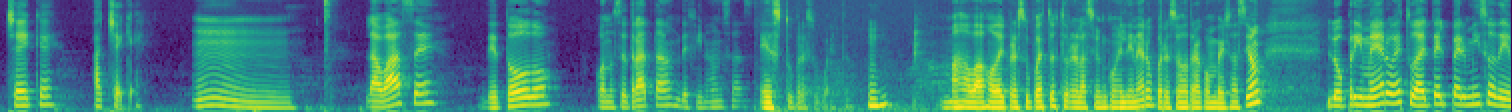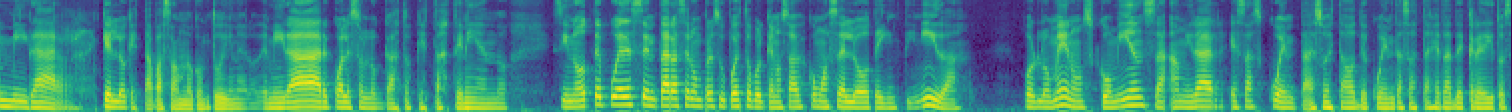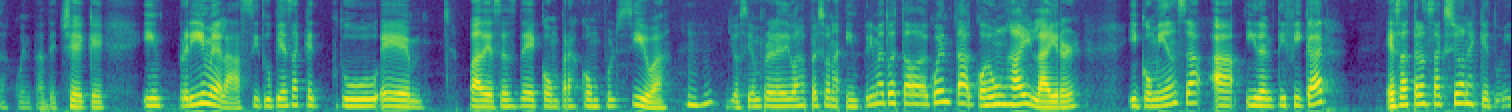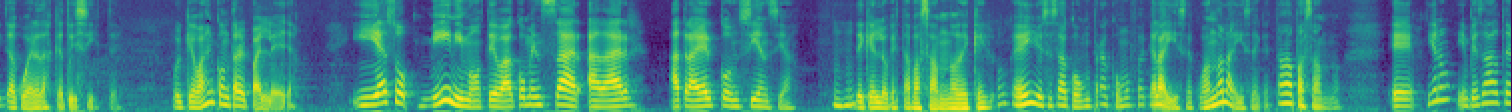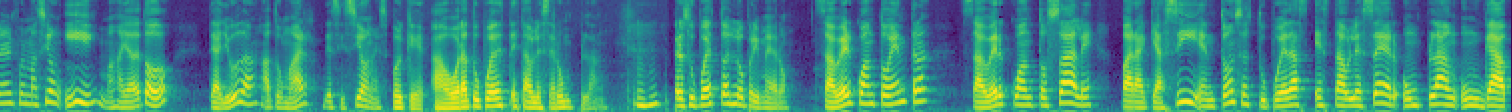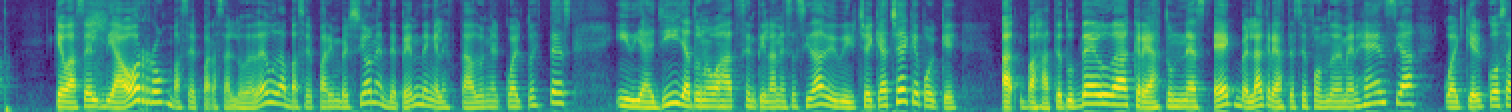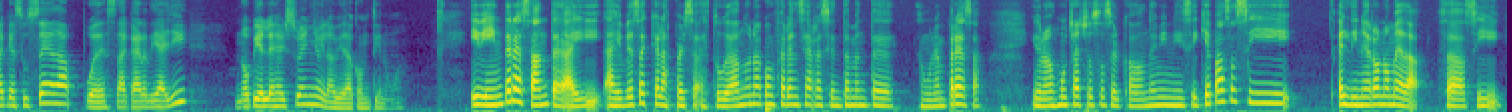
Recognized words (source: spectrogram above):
cheque a cheque? Mm, la base de todo cuando se trata de finanzas es tu presupuesto. Más abajo del presupuesto es tu relación con el dinero, pero eso es otra conversación. Lo primero es tú darte el permiso de mirar qué es lo que está pasando con tu dinero, de mirar cuáles son los gastos que estás teniendo. Si no te puedes sentar a hacer un presupuesto porque no sabes cómo hacerlo o te intimida, por lo menos comienza a mirar esas cuentas, esos estados de cuenta, esas tarjetas de crédito, esas cuentas de cheque, imprímelas. Si tú piensas que tú eh, padeces de compras compulsivas, yo siempre le digo a las personas, imprime tu estado de cuenta, coge un highlighter y comienza a identificar esas transacciones que tú ni te acuerdas que tú hiciste, porque vas a encontrar el par de ellas. Y eso mínimo te va a comenzar a dar, a traer conciencia de qué es lo que está pasando, de que, ok, yo hice esa compra, ¿cómo fue que la hice? ¿Cuándo la hice? ¿Qué estaba pasando? Eh, you know, y empiezas a obtener información y, más allá de todo, te ayuda a tomar decisiones, porque ahora tú puedes establecer un plan. Presupuesto es lo primero, saber cuánto entra, saber cuánto sale para que así entonces tú puedas establecer un plan, un gap que va a ser de ahorro, va a ser para saldo de deudas, va a ser para inversiones, depende en el estado en el cual tú estés y de allí ya tú no vas a sentir la necesidad de vivir cheque a cheque porque ah, bajaste tus deudas, creaste un nest egg, ¿verdad? Creaste ese fondo de emergencia, cualquier cosa que suceda, puedes sacar de allí, no pierdes el sueño y la vida continúa. Y bien interesante, hay, hay veces que las personas, estuve dando una conferencia recientemente en una empresa y uno de los muchachos se acercó donde mí y me dice, ¿qué pasa si el dinero no me da? O sea, si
